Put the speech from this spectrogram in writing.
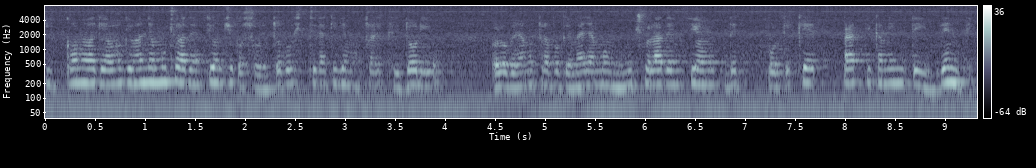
iconos de aquí abajo que me han llamado mucho la atención, chicos, sobre todo este de aquí de mostrar escritorio, os lo quería mostrar porque me ha llamado mucho la atención, de, porque es que es prácticamente idéntico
